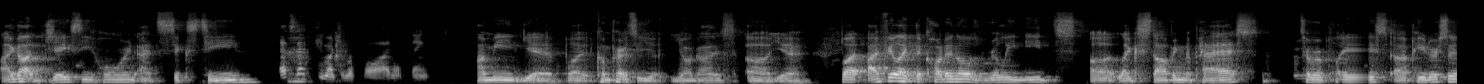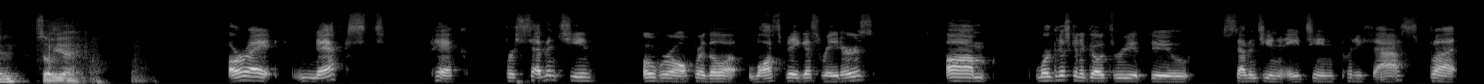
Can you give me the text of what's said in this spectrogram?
I got Jaycee Horn at 16. That's not too much of a fall, I don't think. I mean, yeah, but compared to y- y'all guys, uh, yeah. But I feel like the Cardinals really needs uh like stopping the pass to mm-hmm. replace uh, Peterson. So yeah. All right, next pick for 17th overall for the Las Vegas Raiders. Um, we're just gonna go through through 17 and 18 pretty fast, but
